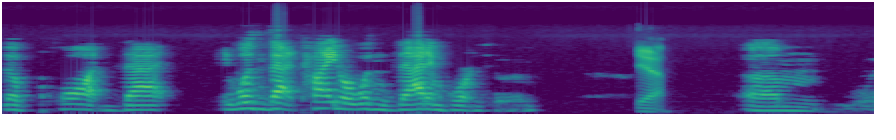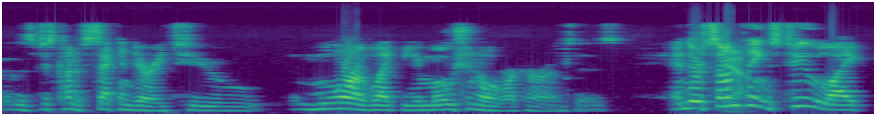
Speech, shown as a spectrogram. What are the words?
the plot that it wasn't that tight or wasn't that important to him Yeah. um, it was just kind of secondary to more of like the emotional recurrences. And there's some Yeah. things too, like,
